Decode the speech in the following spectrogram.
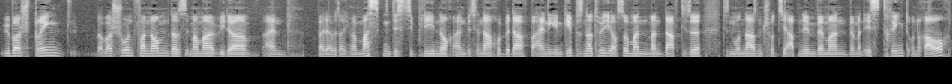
überspringt. Aber schon vernommen, dass es immer mal wieder ein bei der, sag ich mal, Maskendisziplin noch ein bisschen Nachholbedarf bei einigen gibt. Es ist natürlich auch so, man, man darf diese, diesen Mund-Nasenschutz hier abnehmen, wenn man, wenn man isst, trinkt und raucht.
